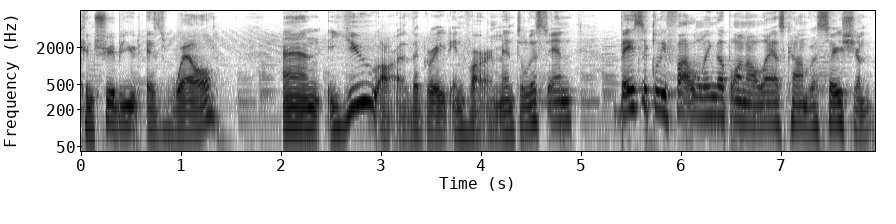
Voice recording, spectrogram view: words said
contribute as well. And you are the great environmentalist. And basically following up on our last conversation.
